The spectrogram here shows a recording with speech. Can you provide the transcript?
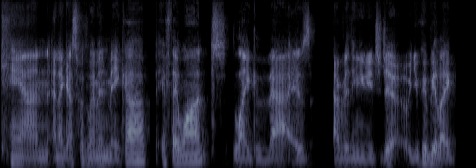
can, and I guess with women, makeup, if they want, like, that is everything you need to do. You could be like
